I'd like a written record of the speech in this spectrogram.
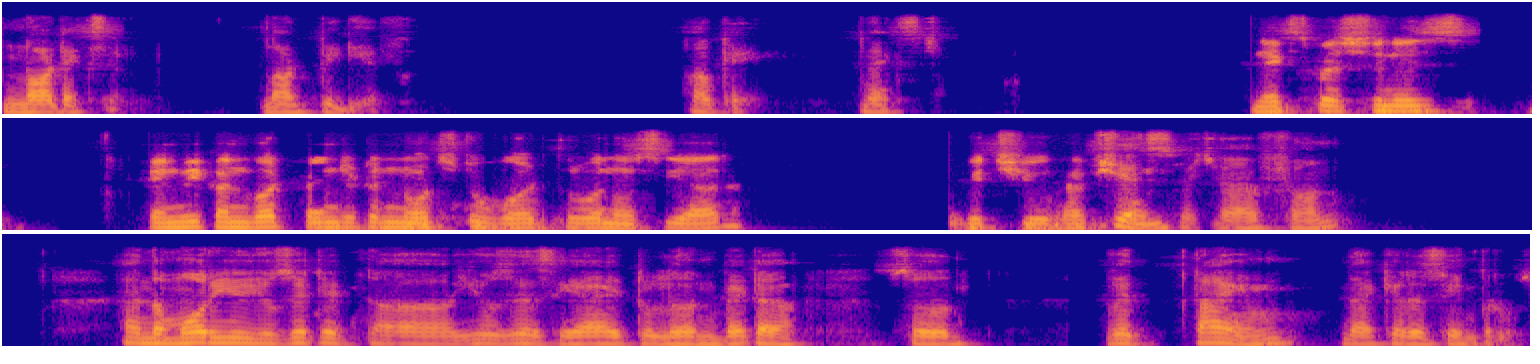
not Excel, not PDF. OK, next. Next question is, can we convert pen written notes to Word through an OCR, which you have shown? Yes, which I have shown and the more you use it, it uh, uses AI to learn better. So with time, the accuracy improves.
